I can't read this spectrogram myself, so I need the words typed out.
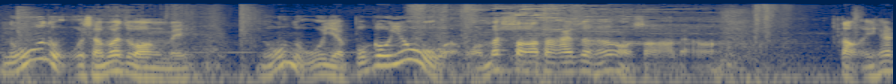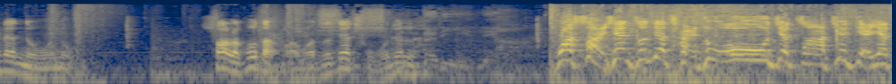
努什么装备？努努也不够用啊！我们杀他还是很好杀的啊！等一下再努努。算了，不等了，我直接出去了。我闪现直接踩住，哦，这扎这点烟，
